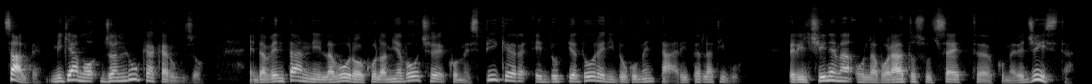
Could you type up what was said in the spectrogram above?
Salve, mi chiamo Gianluca Caruso e da vent'anni lavoro con la mia voce come speaker e doppiatore di documentari per la TV. Per il cinema ho lavorato sul set come regista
